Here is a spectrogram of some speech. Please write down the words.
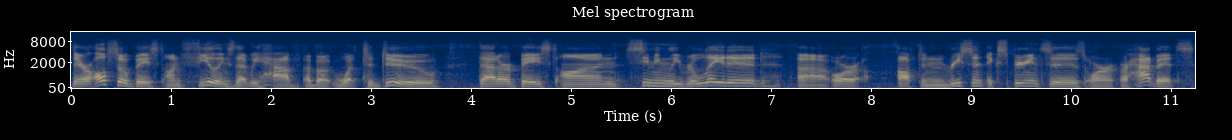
they're also based on feelings that we have about what to do that are based on seemingly related uh, or often recent experiences or, or habits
